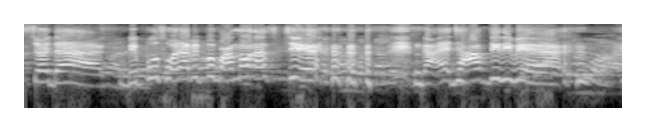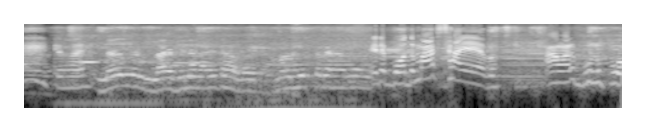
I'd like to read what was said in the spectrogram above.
আশ্চর্য দেখ। বিপু সোরা বিপু বানর আসছে। গায়ে ঝাঁপ দিয়ে দিবে। এটা বদমাস সাহেব আমার বুনপো।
